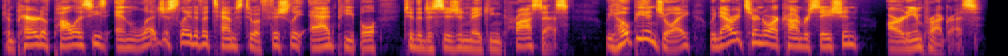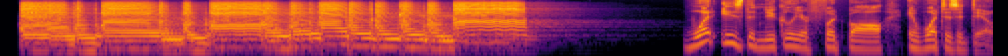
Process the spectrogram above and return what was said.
comparative policies, and legislative attempts to officially add people to the decision making process. We hope you enjoy. We now return to our conversation, already in progress. What is the nuclear football and what does it do?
